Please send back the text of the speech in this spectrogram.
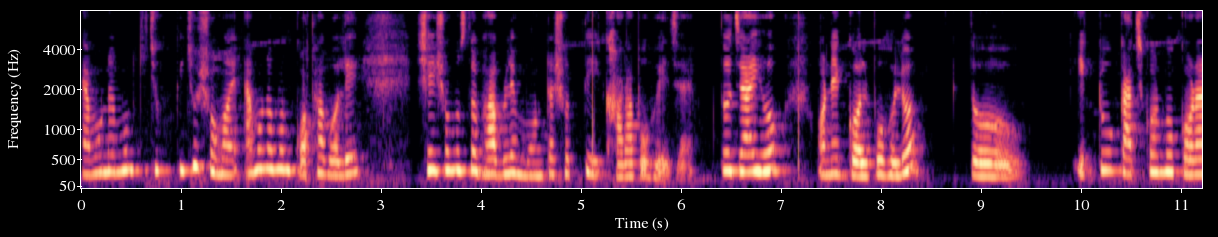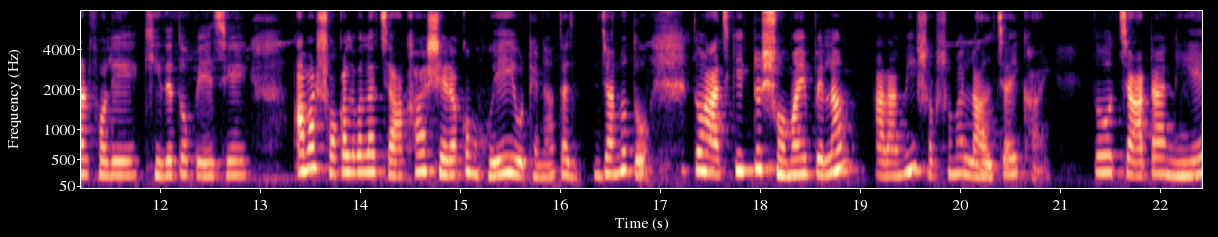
এমন এমন কিছু কিছু সময় এমন এমন কথা বলে সেই সমস্ত ভাবলে মনটা সত্যি খারাপও হয়ে যায়। তো যাই হোক, অনেক গল্প হলো। তো একটু কাজকর্ম করার ফলে খিদে তো পেয়েছে। আমার সকালবেলা চা খাওয়া সেরকম হয়েই ওঠে না। তা জানো তো? তো আজকে একটু সময় পেলাম আর আমি সবসময় লাল চাই খাই। তো চাটা নিয়ে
